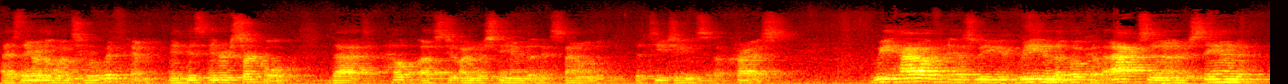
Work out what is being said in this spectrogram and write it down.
as they are the ones who are with him in his inner circle, that help us to understand and expound the teachings of Christ. We have, as we read in the book of Acts and understand,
